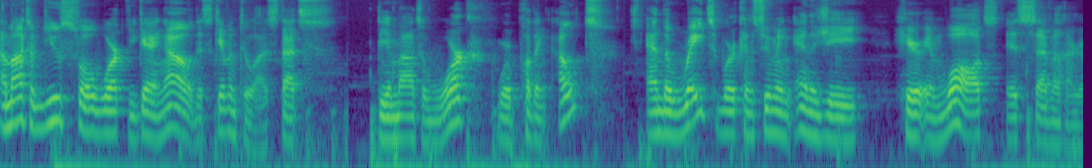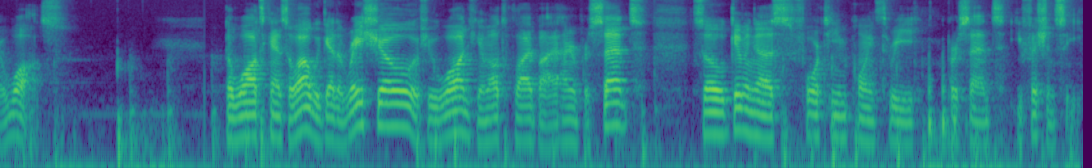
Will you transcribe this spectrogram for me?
amount of useful work you're getting out is given to us. That's the amount of work we're putting out, and the rate we're consuming energy here in watts is 700 watts. The watts cancel out, we get a ratio. If you want, you can multiply by 100%. So giving us 14.3% efficiency.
